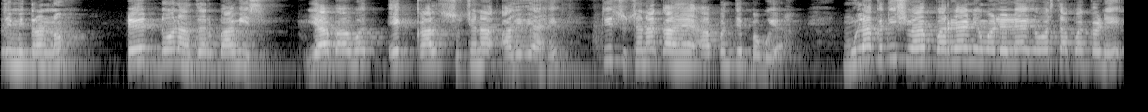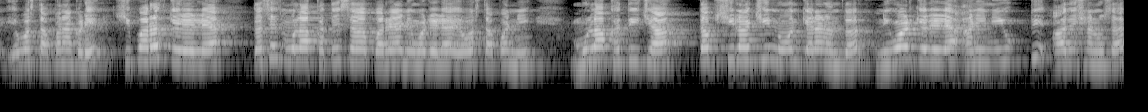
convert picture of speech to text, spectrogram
विद्यार्थी मित्रांनो टेट दोन हजार बावीस याबाबत एक काल सूचना आलेली आहे. ती सूचना काय आहे आपण ते बघूया. मुलाखतीशिवाय पर्याय निवडलेल्या व्यवस्थापनाकडे व्यवस्थापनाकडे शिफारस केलेल्या तसेच मुलाखतीसह पर्याय निवडलेल्या व्यवस्थापनांनी मुलाखतीच्या तपशिलाची नोंद केल्यानंतर निवड केलेल्या आणि नियुक्ती आदेशानुसार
